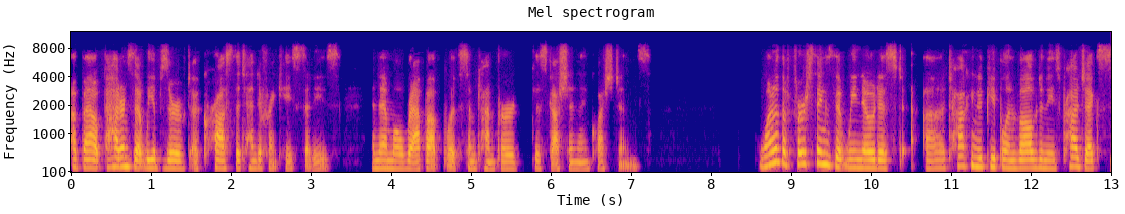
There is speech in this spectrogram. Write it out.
about patterns that we observed across the 10 different case studies and then we'll wrap up with some time for discussion and questions. One of the first things that we noticed uh, talking to people involved in these projects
